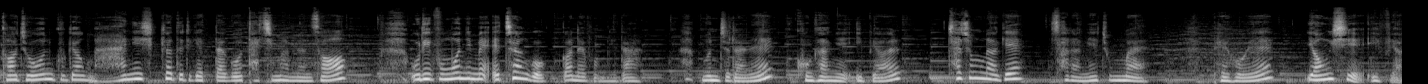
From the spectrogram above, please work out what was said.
더 좋은 구경 많이 시켜드리겠다고 다짐하면서 우리 부모님의 애창곡 꺼내봅니다. 문주란의 공항의 이별, 차중락의 사랑의 종말, 배호의 영시의 이별.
